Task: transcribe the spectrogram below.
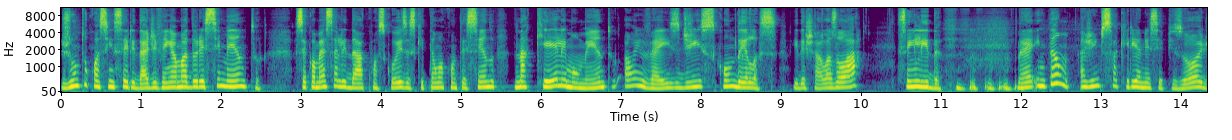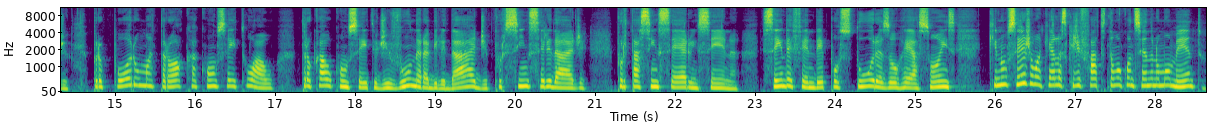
Junto com a sinceridade vem amadurecimento. Você começa a lidar com as coisas que estão acontecendo naquele momento, ao invés de escondê-las e deixá-las lá sem lida. né? Então, a gente só queria nesse episódio propor uma troca conceitual, trocar o conceito de vulnerabilidade por sinceridade, por estar tá sincero em cena, sem defender posturas ou reações que não sejam aquelas que de fato estão acontecendo no momento.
